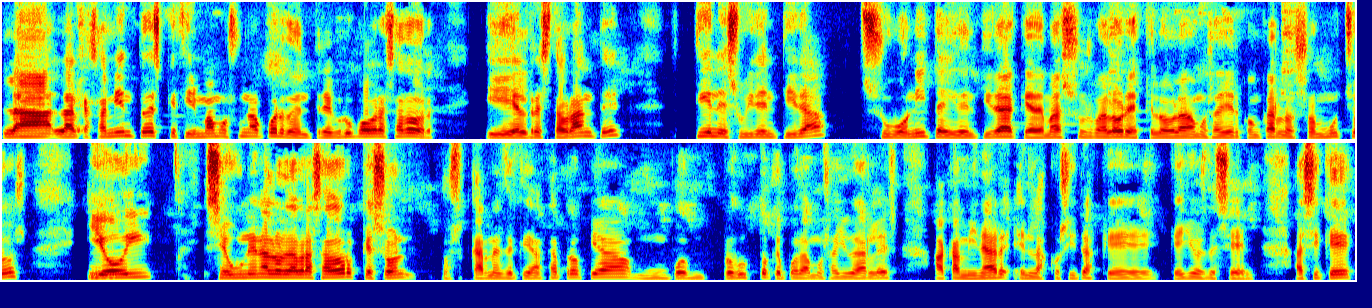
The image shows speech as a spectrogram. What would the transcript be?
el casamiento es que firmamos un acuerdo entre Grupo Abrasador y el restaurante, tiene su identidad, su bonita identidad, que además sus valores, que lo hablábamos ayer con Carlos, son muchos, y hoy se unen a los de Abrasador, que son pues, carnes de crianza propia, un buen producto que podamos ayudarles a caminar en las cositas que, ellos deseen. Así que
